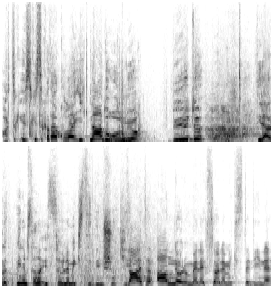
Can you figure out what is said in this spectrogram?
Artık eskisi kadar kolay ikna da olmuyor. Büyüdü. Dilara benim sana söylemek istediğim şu ki... Zaten anlıyorum Melek söylemek istediğini.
